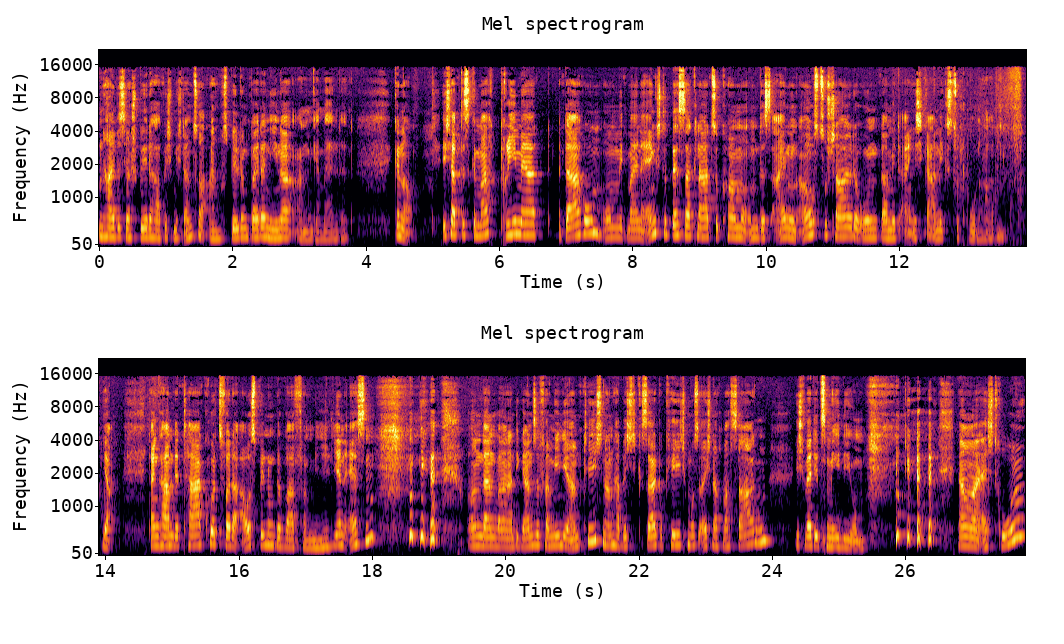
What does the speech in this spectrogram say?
Ein halbes Jahr später habe ich mich dann zur Ausbildung bei der Nina angemeldet. Genau. Ich habe das gemacht primär darum, um mit meinen Ängsten besser klarzukommen, um das ein- und auszuschalten und damit eigentlich gar nichts zu tun haben. Ja. Dann kam der Tag kurz vor der Ausbildung, da war Familienessen. und dann war die ganze Familie am Tisch und dann habe ich gesagt, okay, ich muss euch noch was sagen ich werde jetzt Medium. dann war echt Ruhe.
